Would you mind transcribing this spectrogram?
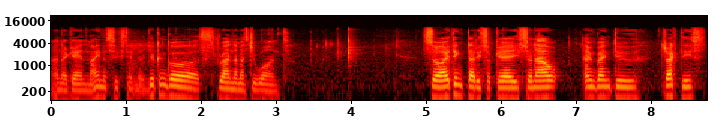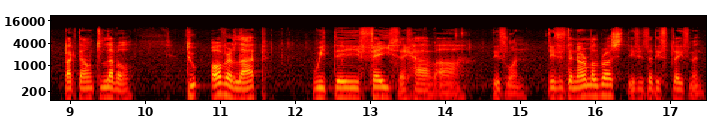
and again minus 16 you can go as random as you want. So I think that is okay. So now I'm going to drag this back down to level to overlap with the face I have uh, this one. This is the normal brush this is the displacement.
